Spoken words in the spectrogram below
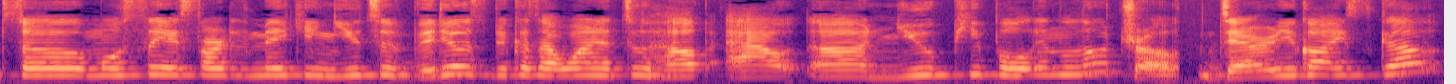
so mostly I started making YouTube videos because I wanted to help out uh, new people in Lotro. There you guys go.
